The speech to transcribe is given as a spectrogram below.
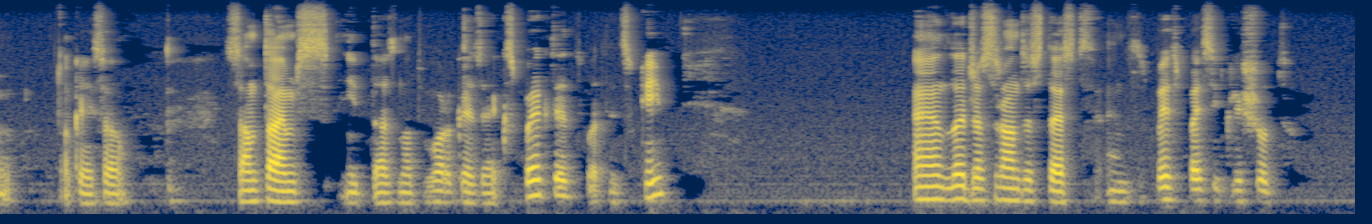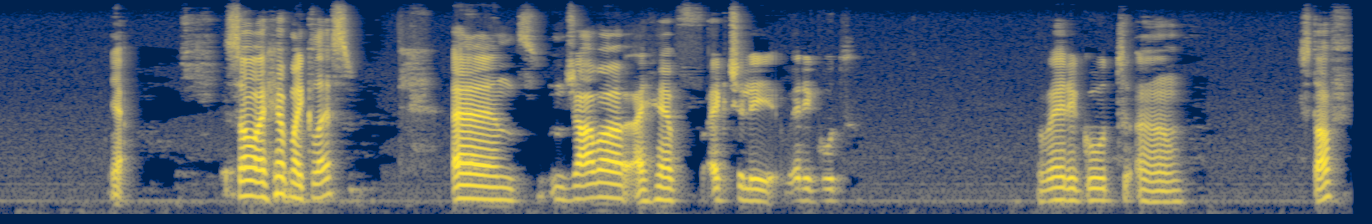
Mm, okay so sometimes it does not work as I expected but it's okay. And let's just run this test and basically should yeah. So I have my class and in Java I have actually very good very good um, stuff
